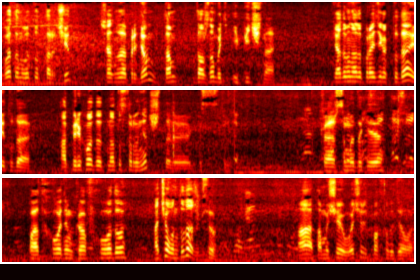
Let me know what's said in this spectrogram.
Вот он вот тут торчит. Сейчас мы туда придем, там должно быть эпично. Я думаю, надо пройти как туда и туда. А перехода на ту сторону нет, что ли? Кажется, мы такие подходим ко входу. А что, вон туда же, Ксю? А, там еще и очередь, по ходу дела.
